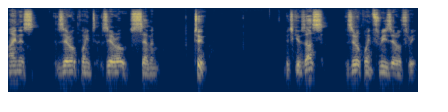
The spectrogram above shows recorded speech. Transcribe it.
minus 0.072, which gives us 0.303.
